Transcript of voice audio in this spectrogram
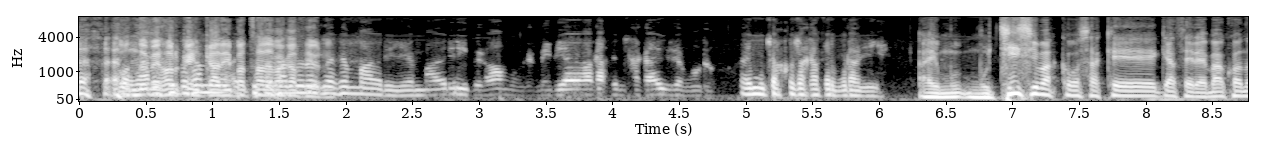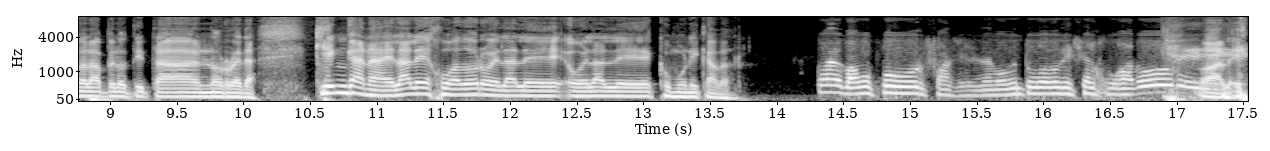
¿Dónde mejor que en Cádiz para estar de vacaciones? en Madrid, en Madrid, pero vamos, que me iría de vacaciones a Cádiz seguro. Hay muchas cosas que hacer por allí. Hay mu- muchísimas cosas que, que hacer, además cuando la pelotita no rueda. ¿Quién gana, el Ale jugador o el Ale, o el Ale comunicador? Bueno, vamos por fases. De momento puedo que sea el jugador. eh, Vale.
